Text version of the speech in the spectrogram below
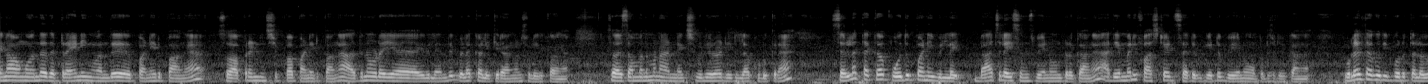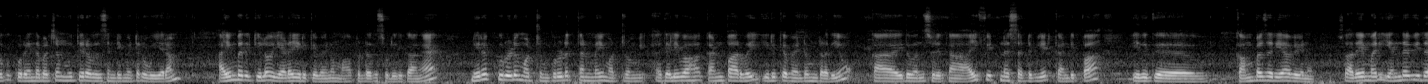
ஏன்னா அவங்க வந்து அதை ட்ரைனிங் வந்து பண்ணியிருப்பாங்க ஸோ அப்ரெண்டிஸ்ஷிப்பாக பண்ணியிருப்பாங்க அதனுடைய இதுலேருந்து விலக்களிக்கிறாங்கன்னு சொல்லியிருக்காங்க. ஸோ அது சம்மந்தமாக நான் நெக்ஸ்ட் வீடியோவில் டீட்டெயிலாக கொடுக்குறேன். செல்லத்தக்க பொதுப்பணி வில்லை பேட்ச் லைசன்ஸ் வேணும்னு இருக்காங்க அதே மாதிரி ஃபஸ்ட் எய்ட் சர்டிஃபிகேட் வேணும் அப்படின்னு சொல்லியிருக்காங்க. உடல் தகுதி பொறுத்தளவுக்கு குறைந்தபட்சம் நூற்றி இருபது சென்டிமீட்டர் உயரம் ஐம்பது கிலோ எடை இருக்க வேணும் அப்படின்றத சொல்லியிருக்காங்க. நிறக்குருடு மற்றும் குருடுத்தன்மை மற்றும் தெளிவாக கண் பார்வை இருக்க வேண்டும்ன்றதையும் இது வந்து சொல்லியிருக்காங்க. ஐ ஃபிட்னஸ் சர்டிஃபிகேட் கண்டிப்பாக இதுக்கு கம்பல்சரியாக வேணும். ஸோ அதே மாதிரி எந்தவித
